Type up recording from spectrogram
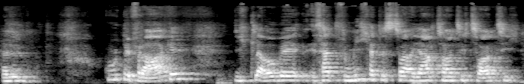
also gute Frage. Ich glaube, es hat für mich hat das Jahr 2020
